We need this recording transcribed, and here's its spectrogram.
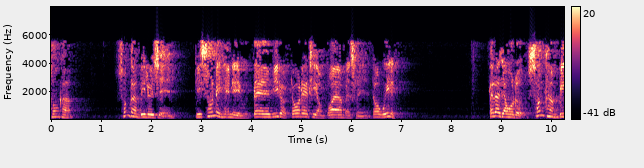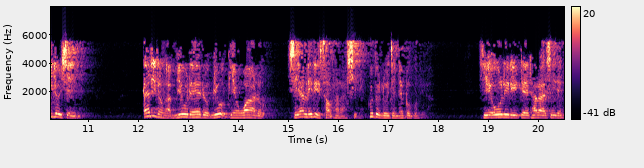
ဆုံးခံဆုံးခံပြီးလို့ရှိရင်ဒီဆုံးနေဟင်းတွေကိုတည်ပြီးတော့တောတဲ့ထီအောင်သွားရမယ်ဆိုရင်တော်ဝေးတယ် အဲ့ဒါကြောင့်မို့လို့ဆုံးခံပြီးလို့ရှိရင်အဲ့ဒီတော့ကမြို့တဲတို့မြို့အပြင်ဝါတို့ဇေယလေးတွေဆောက်ထားတာရှိတယ်ကုသိုလ်လိုချင်တဲ့ပုဂ္ဂိုလ်တွေကရေအိုးလေးတွေတည်ထားတာရှိတယ်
